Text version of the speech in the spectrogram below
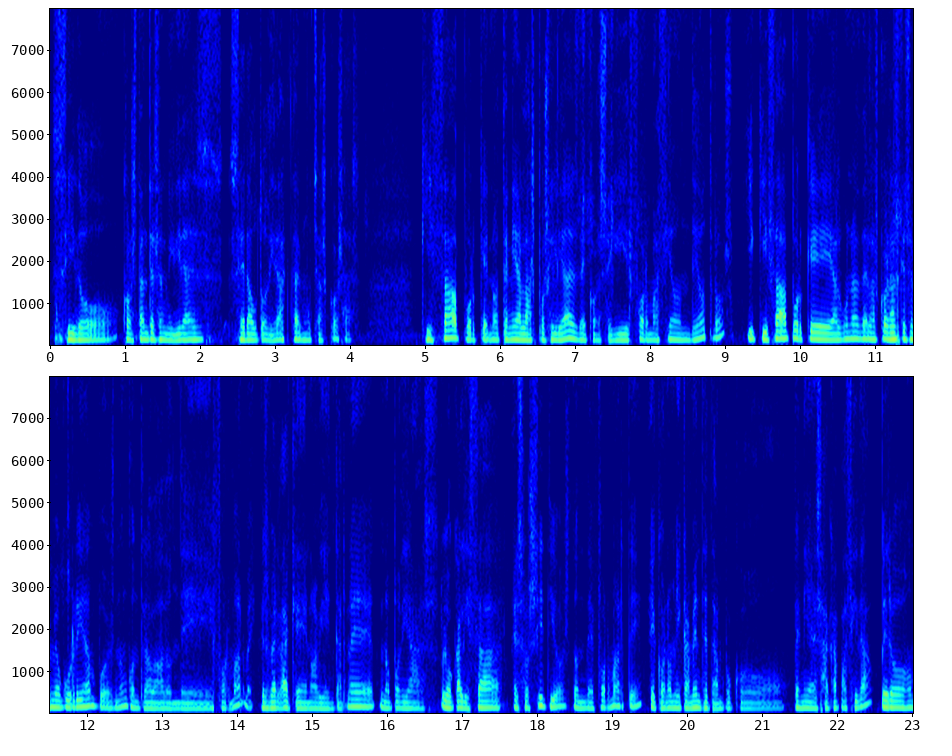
sido constantes en mi vida es ser autodidacta en muchas cosas quizá porque no tenía las posibilidades de conseguir formación de otros y quizá porque algunas de las cosas que se me ocurrían pues no encontraba dónde formarme. Es verdad que no había internet, no podías localizar esos sitios donde formarte, económicamente tampoco tenía esa capacidad, pero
